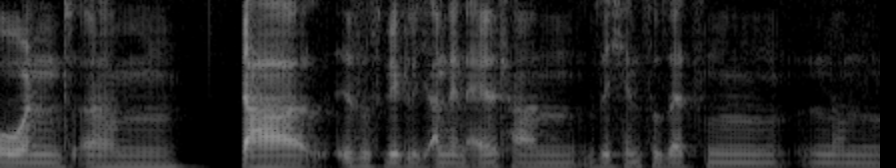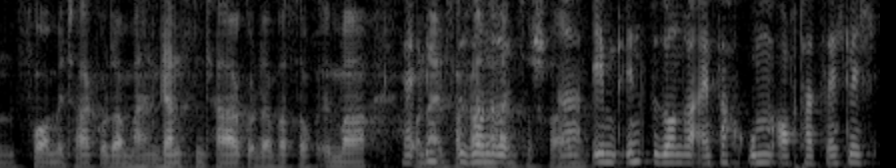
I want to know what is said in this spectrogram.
Und ähm, da ist es wirklich an den Eltern, sich hinzusetzen, einen Vormittag oder mal einen ganzen Tag oder was auch immer ja, und einfach alle anzuschreiben. Ja, eben insbesondere einfach, um auch tatsächlich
